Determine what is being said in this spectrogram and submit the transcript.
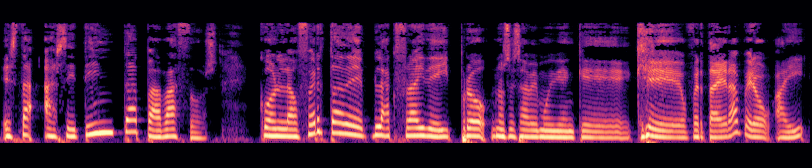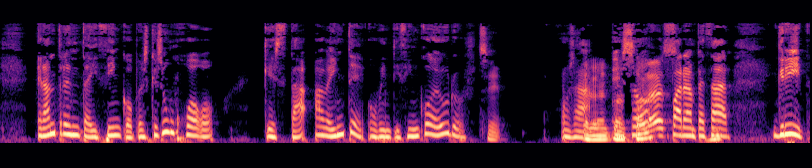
está a 70 pavazos. Con la oferta de Black Friday Pro, no se sabe muy bien qué, qué oferta era, pero ahí eran 35. Pero es que es un juego que está a 20 o 25 euros. Sí. O sea, Pero en eso consolas- para empezar. Grid,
